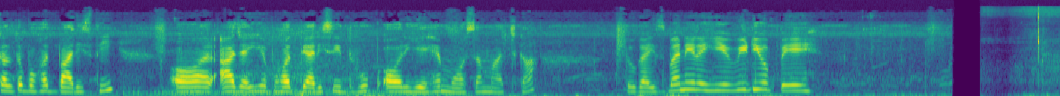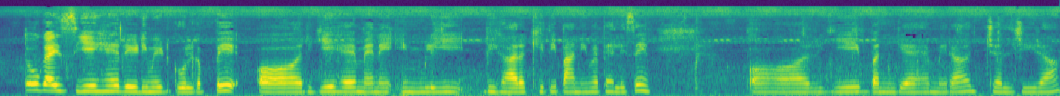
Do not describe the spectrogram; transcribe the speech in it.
कल तो बहुत बारिश थी और आज आई है बहुत प्यारी सी धूप और ये है मौसम आज का। तो गाइज़ बने रहिए वीडियो पे। तो गाइज़ ये है रेडीमेड गोलगप्पे और ये है मैंने इमली भिगा रखी थी पानी में पहले से। और ये बन गया है मेरा जलजीरा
